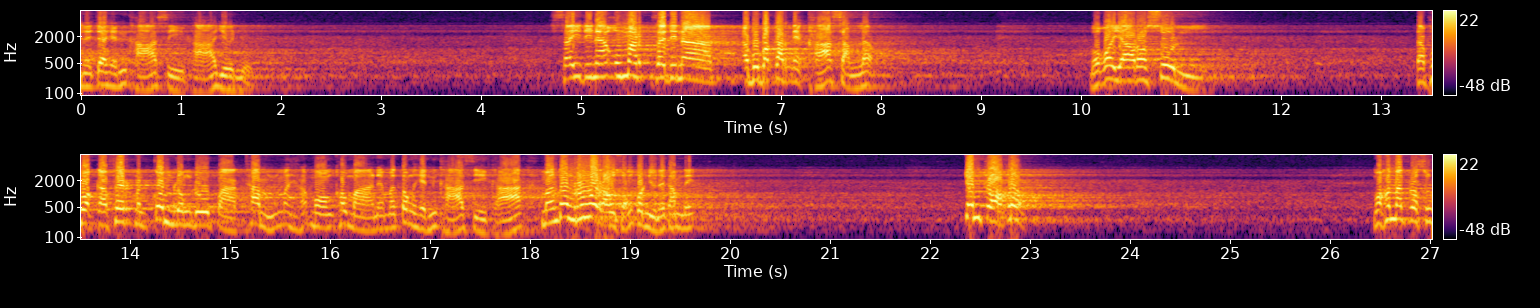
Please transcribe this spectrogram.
เนี่ยจะเห็นขาสี่ขายืนอยู่ไซดินาอุมัรไซดินาอบูบากรเนี่ยขาสั่นแล้ว บอกว่ายารอซูล แต่พวกกาเฟรมันก้มลงดูปากถ้ำมองเข้ามาเนี่ยมันต้องเห็นขาสี่ขา มันต้องรู้ว่าเราสองคนอยู่ในถ้ำนี้ จนตรอกแล้วมุฮัมมัดรอสุล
